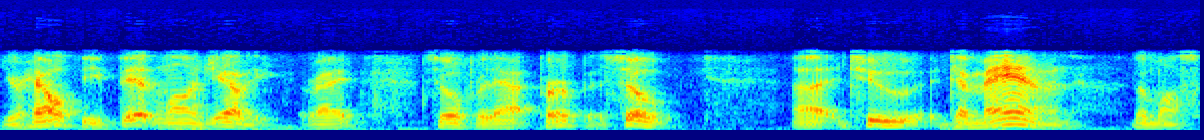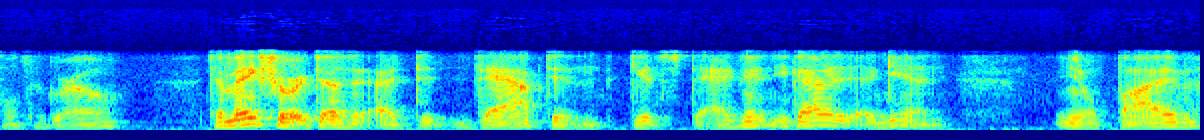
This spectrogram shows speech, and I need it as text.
you're healthy, fit, and longevity, right? So for that purpose, so uh, to demand the muscle to grow, to make sure it doesn't adapt and get stagnant, you got to again, you know, five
